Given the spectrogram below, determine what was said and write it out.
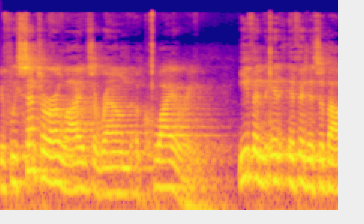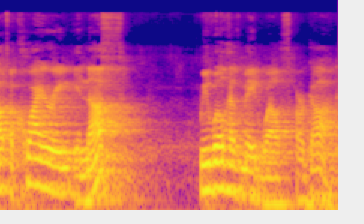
if we center our lives around acquiring even if it is about acquiring enough, we will have made wealth our God.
